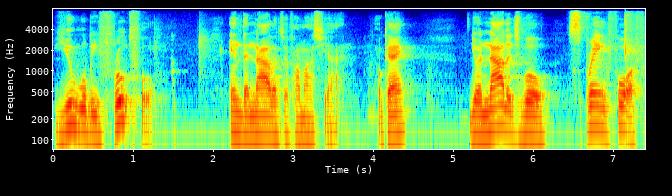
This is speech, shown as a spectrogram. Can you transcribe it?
you will be fruitful in the knowledge of Hamashiach. Okay? Your knowledge will spring forth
